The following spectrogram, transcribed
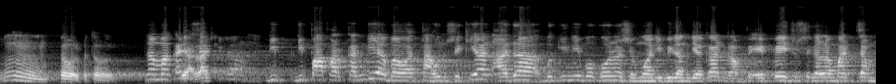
Hmm, betul, betul. Nah, makanya Ya, saya bilang, di- dipaparkan dia bahwa tahun sekian ada begini Bogono, semua dibilang dia kan, sampai EP itu segala macam.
